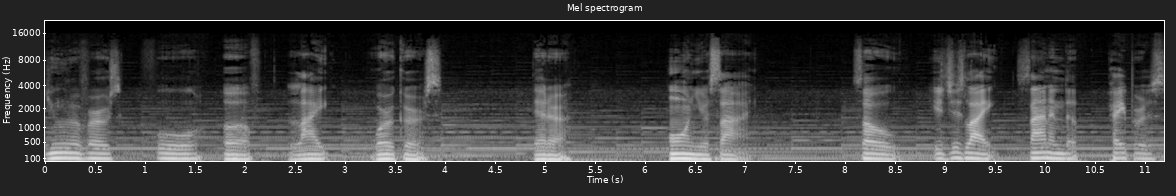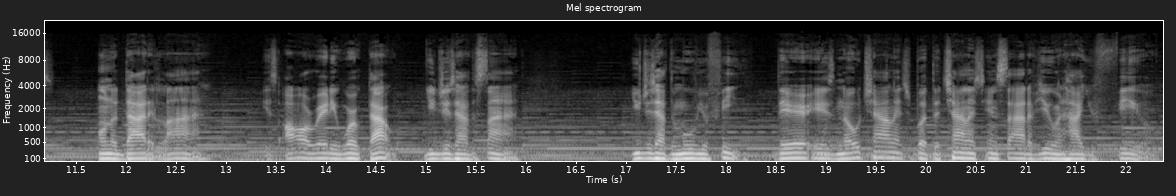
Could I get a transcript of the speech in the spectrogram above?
universe full of light workers that are on your side. So it's just like signing the papers on a dotted line. It's already worked out. You just have to sign. You just have to move your feet. There is no challenge but the challenge inside of you and how you feel.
